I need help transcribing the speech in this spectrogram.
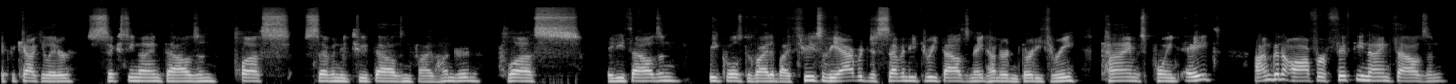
take the calculator, 69,000 plus 72,500 plus 80,000 equals divided by 3. So the average is 73,833 times 0.8. I'm going to offer 59,000.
